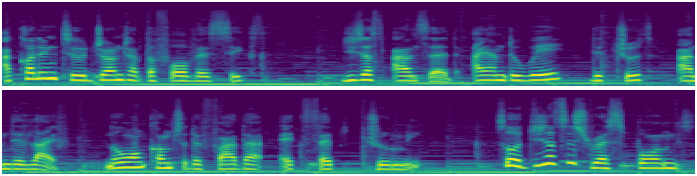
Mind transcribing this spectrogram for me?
According to John chapter 4, verse 6, Jesus answered, I am the way, the truth, and the life. No one comes to the Father except through me. So Jesus' response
